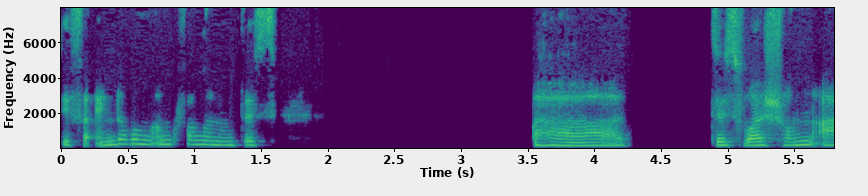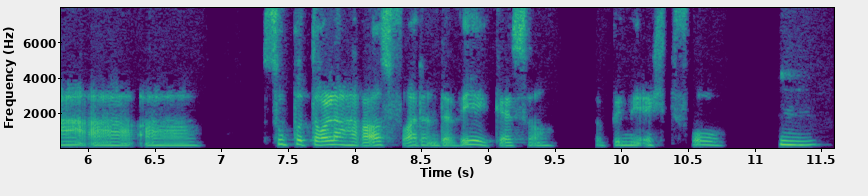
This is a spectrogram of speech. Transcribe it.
die Veränderung angefangen und das, äh, das war schon ein, super toller, herausfordernder Weg. Also da bin ich echt froh. Mhm.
